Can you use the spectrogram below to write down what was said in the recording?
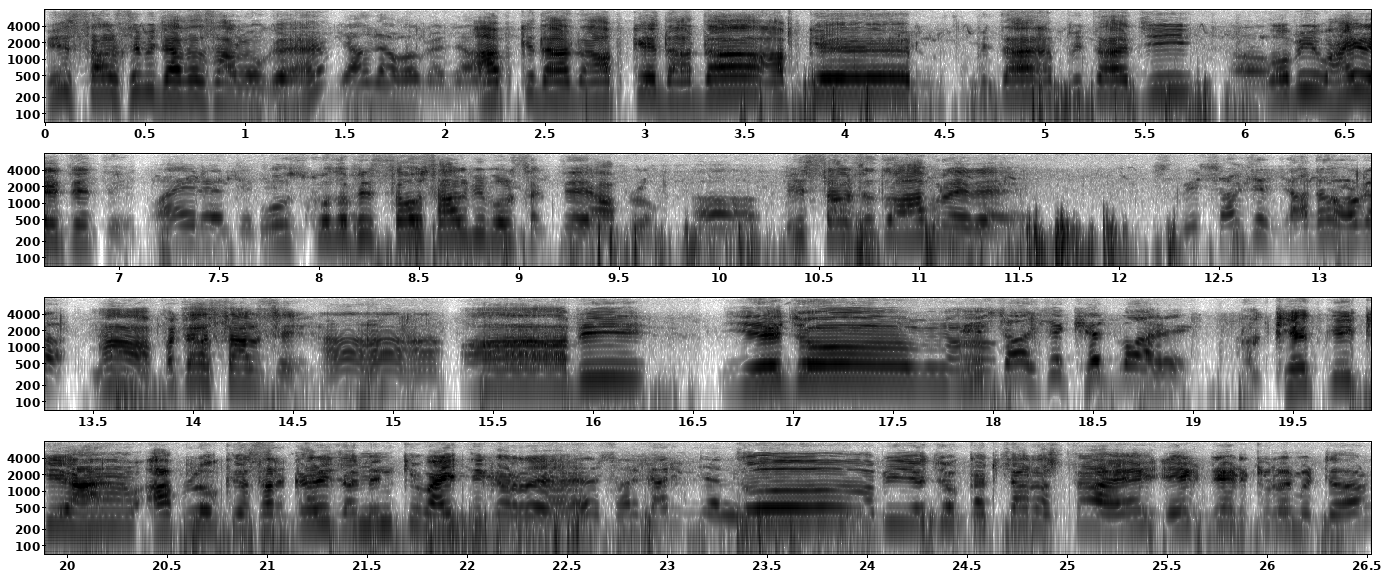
बीस साल से भी ज़्यादा साल हो गए हैं? ज़्यादा होगा ज़्यादा। आपके दादा आपके दादा आपके पिता पिताजी हाँ। वो भी वहीं रहते थे? वहीं रहते थे। उसको तो फिर सौ साल भी बोल सकते हैं आप लोग। हाँ। बीस साल से तो आप रह रहे हैं। बीस साल से ज़्यादा होगा। हाँ पचास साल से। हाँ हाँ हाँ। अभी ये जो बीस साल से खेत बाहर है। खेत की कि हाँ आप लोग सरकारी ज़मीन की वाहिती कर रहे हैं। सरकारी ज़मीन। तो अभी ये जो कच्चा रास्ता है एक डेढ़ किलोमीटर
